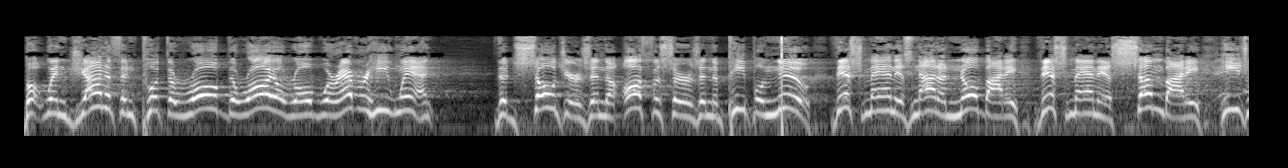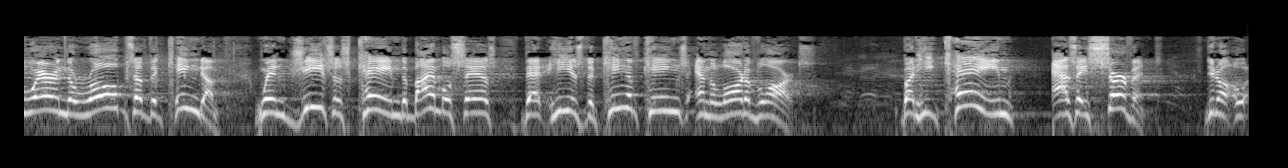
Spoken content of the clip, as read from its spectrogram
But when Jonathan put the robe, the royal robe, wherever he went, the soldiers and the officers and the people knew this man is not a nobody. This man is somebody. He's wearing the robes of the kingdom. When Jesus came, the Bible says that he is the King of kings and the Lord of lords but he came as a servant. You know,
